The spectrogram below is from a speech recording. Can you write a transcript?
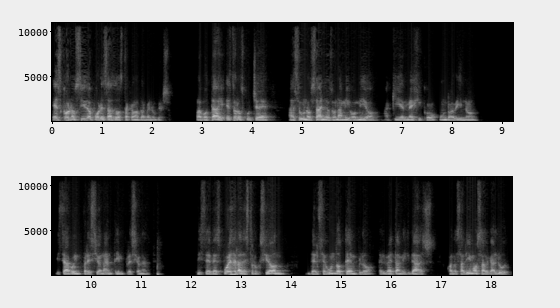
es conocido por esas dos takanot Rabenu Gershom. Rabotai, esto lo escuché hace unos años un amigo mío aquí en México, un rabino, dice algo impresionante, impresionante. Dice, después de la destrucción del segundo templo, del Bet HaMikdash, cuando salimos al Galut,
